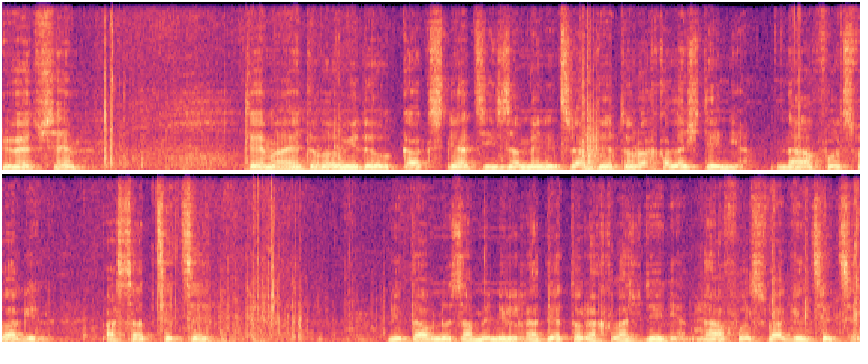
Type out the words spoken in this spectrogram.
Привет всем! Тема этого видео – как снять и заменить радиатор охлаждения на Volkswagen Passat CC. Недавно заменил радиатор охлаждения на Volkswagen CC.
